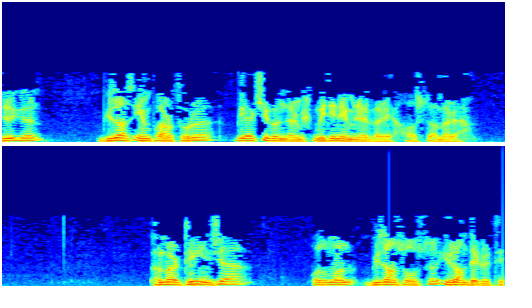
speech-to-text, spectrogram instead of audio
Bir gün Bizans İmparatoru bir elçi göndermiş Medine Münevvere Hazreti Ömer'e. Ömer deyince o zaman Bizans olsun İran devleti,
